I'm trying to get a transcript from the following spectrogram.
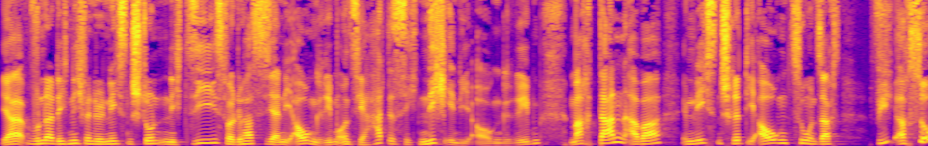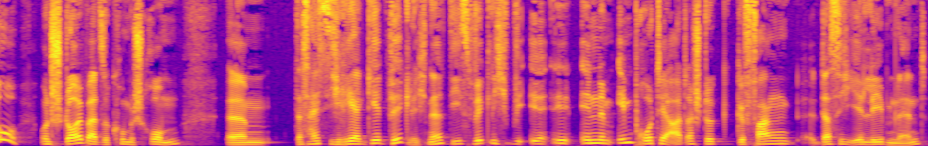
ja, wunder dich nicht, wenn du die nächsten Stunden nicht siehst, weil du hast es ja in die Augen gerieben und sie hat es sich nicht in die Augen gerieben, macht dann aber im nächsten Schritt die Augen zu und sagt, wie, ach so, und stolpert so komisch rum. Ähm, das heißt, sie reagiert wirklich, ne? Die ist wirklich wie in in einem Impro-Theaterstück gefangen, das sich ihr Leben nennt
